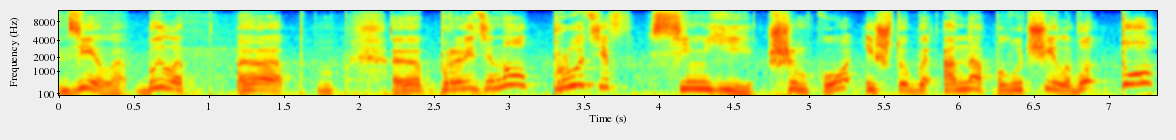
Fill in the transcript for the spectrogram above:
дело было э, э, проведено против семьи Шимко, и чтобы она получила вот то,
